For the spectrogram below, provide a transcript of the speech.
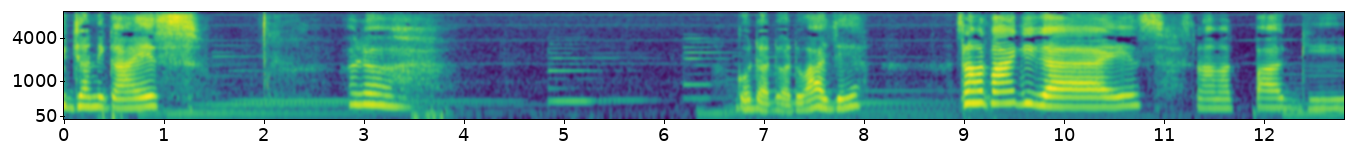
hujan nih guys. Aduh. Gue udah doa-doa aja ya. Selamat pagi guys. Selamat pagi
